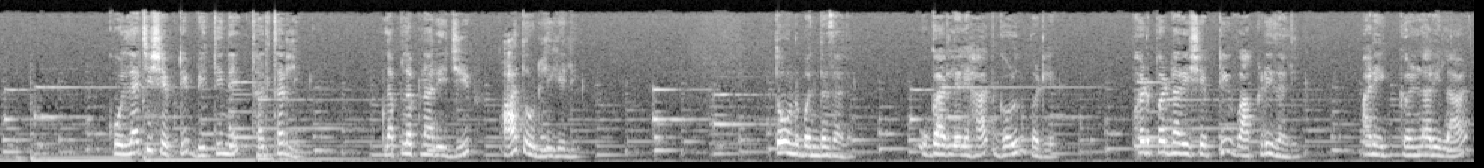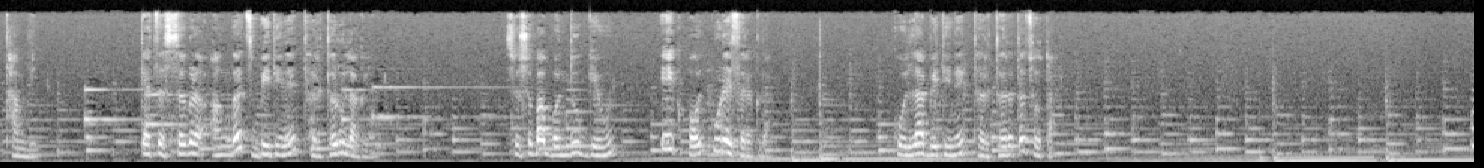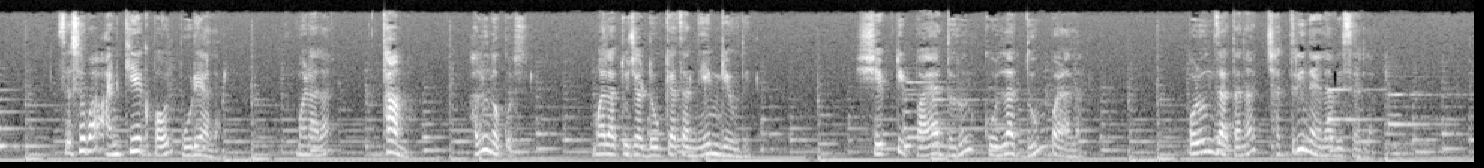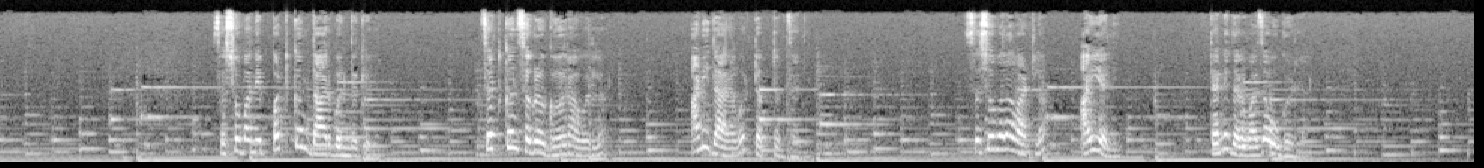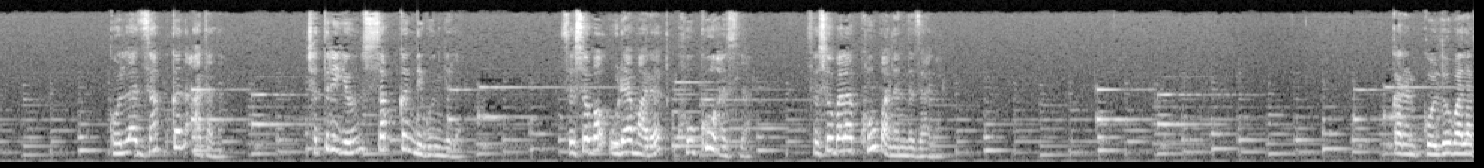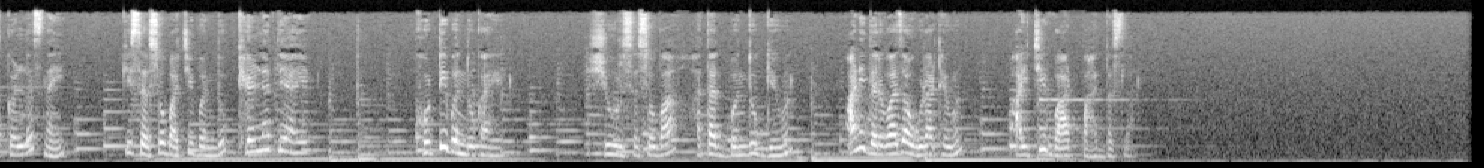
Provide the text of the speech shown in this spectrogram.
कोल्ह्याची शेपटी भीतीने थरथरली. लपलपणारी जीभ आत ओढली गेली. तोंड बंद झालं. उगारलेले हात गळून पडले. फडफडणारी शेपटी वाकडी झाली आणि गळणारी लाळ थांबली. त्याचं सगळं अंगच भीतीने थरथरू लागलं. ससोबा बंदूक घेऊन एक पाऊल पुढे सरकला. कोल्हा भीतीने थरथरतच होता. ससोबा आणखी एक पाऊल पुढे आला. म्हणाला थांब हलू नकोस. मला तुझ्या डोक्याचा नेम घेऊ दे. शेपटी पाया धरून कोला धूम पळाला. पळून जाताना छत्री न्यायला विसरला. ससोबाने पटकन दार बंद केलं. चटकन सगळं घर आवरलं आणि दारावर टपटप झाली. ससोबाला वाटलं आई आली. त्याने दरवाजा उघडला. कोल्हा झपकन आत आला. छत्री घेऊन सपकन निघून गेला. ससोबा उड्या मारत खूखू हसला. ससोबाला खूप आनंद झाला. कारण कोल्दोबाला कळलंच नाही की ससोबाची बंदूक खेळण्यातली आहे. खोटी बंदूक आहे. शूर ससोबा हातात बंदूक घेऊन आणि दरवाजा उघडा ठेवून आईची वाट पाहत बसला.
